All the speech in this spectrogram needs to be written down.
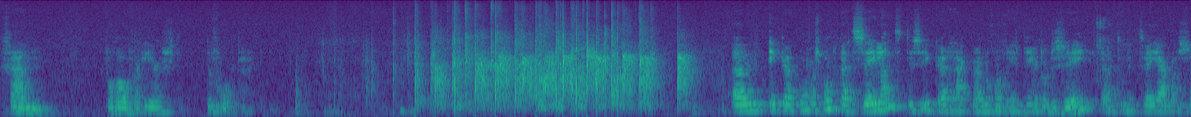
ga nu, voorover eerst de voortuin. Um, ik uh, kom oorspronkelijk uit Zeeland, dus ik uh, raak uh, nogal geïnspireerd door de zee. toen ik twee jaar was,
